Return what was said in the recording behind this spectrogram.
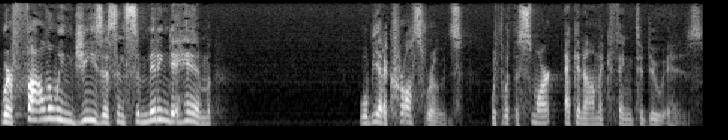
where following Jesus and submitting to Him will be at a crossroads with what the smart economic thing to do is.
